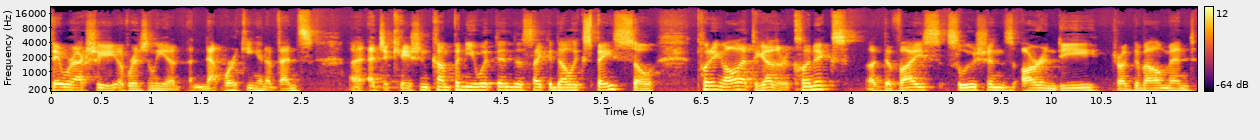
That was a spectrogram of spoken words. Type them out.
they were actually originally a, a networking and events uh, education company within the psychedelic space. So putting all that together, clinics, a device, solutions, R&D, drug development,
